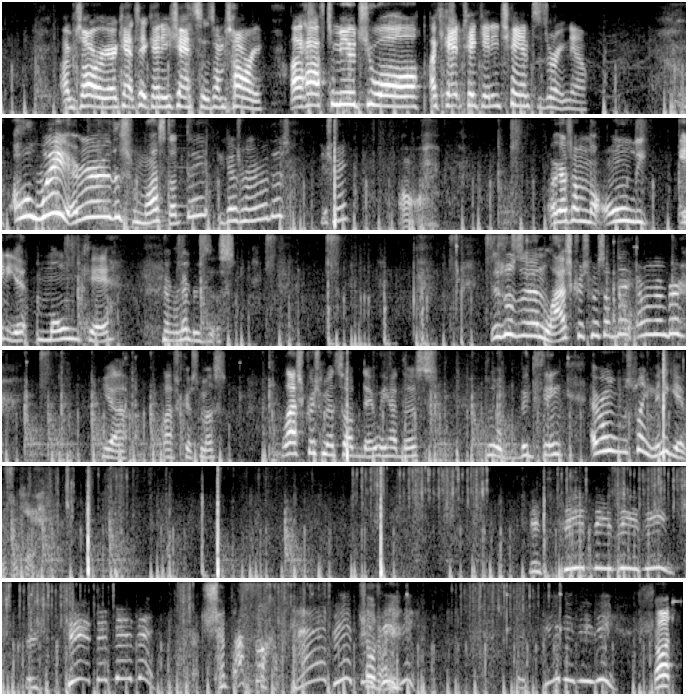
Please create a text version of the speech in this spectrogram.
I'm sorry. I can't take any chances. I'm sorry. I have to mute you all. I can't take any chances right now. Oh wait! I remember this from last update. You guys remember this? Just me? Oh. I guess I'm the only idiot monkey that remembers this. This was in last Christmas update, I remember. Yeah, last Christmas. Last Christmas update, we had this little big thing. Everyone was playing mini games in here. It's beep. It's beep. Shut the fuck up. Children. beep, beep. Shut.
